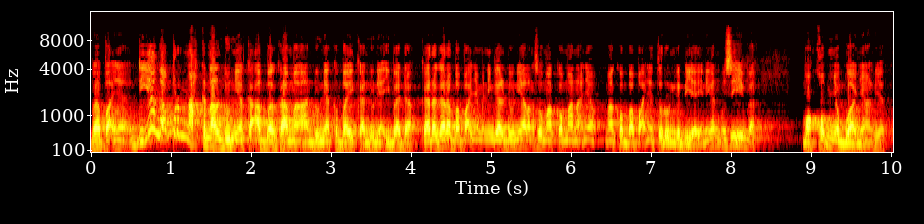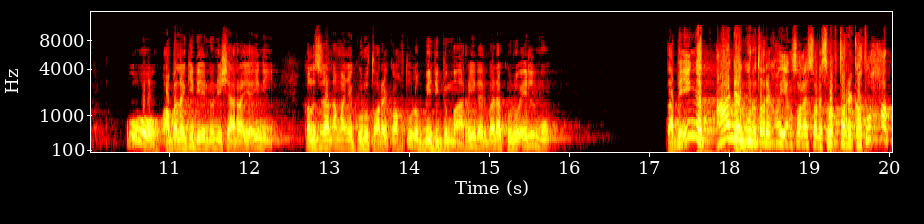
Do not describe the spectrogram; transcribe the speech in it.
Bapaknya, dia nggak pernah kenal dunia keagamaan, dunia kebaikan, dunia ibadah. Gara-gara bapaknya meninggal dunia langsung makom anaknya, makom bapaknya turun ke dia. Ini kan musibah. Makomnya banyak lihat. Oh, apalagi di Indonesia Raya ini kalau sudah namanya guru torekoh itu lebih digemari daripada guru ilmu. Tapi ingat, ada guru torekoh yang soleh-soleh. Sebab torekoh itu hak.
